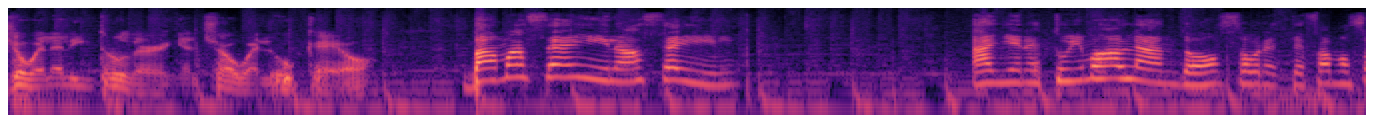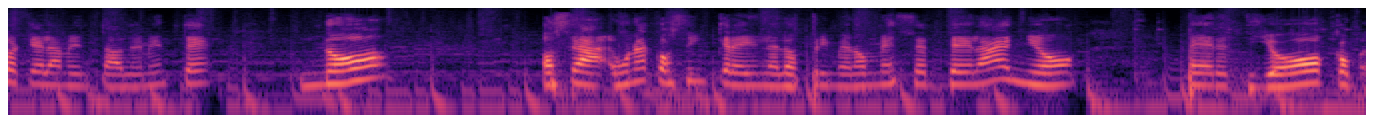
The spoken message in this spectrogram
Joel el Intruder en el show El Juqueo. Vamos a seguir, vamos a seguir. Ayer estuvimos hablando sobre este famoso que lamentablemente no, o sea, una cosa increíble, los primeros meses del año perdió, como,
